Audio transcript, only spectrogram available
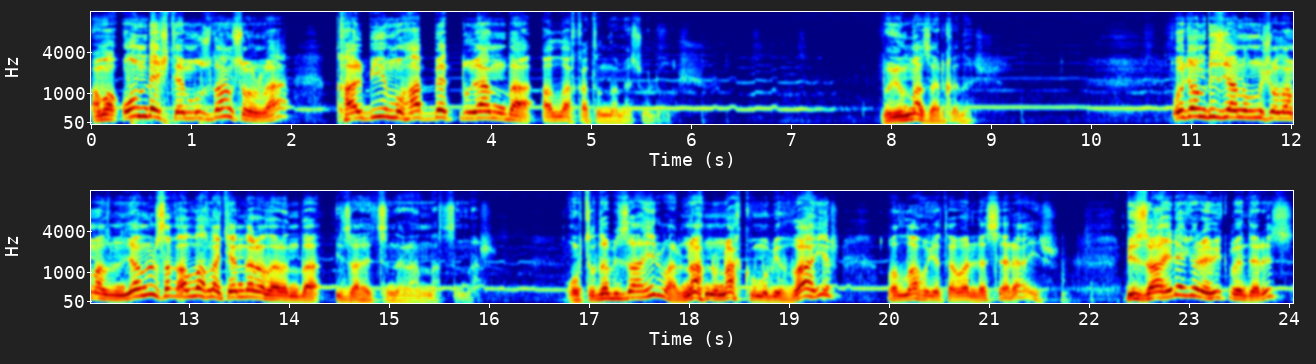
Ama 15 Temmuz'dan sonra kalbi muhabbet duyan da Allah katında mesul olur. Duyulmaz arkadaş. Hocam biz yanılmış olamaz mıyız? Yanılırsak Allah'la kendi aralarında izah etsinler, anlatsınlar. Ortada bir zahir var. Nahnu nahkumu bir zahir. Vallahu yetevelle serair. Biz zahire göre hükmederiz.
